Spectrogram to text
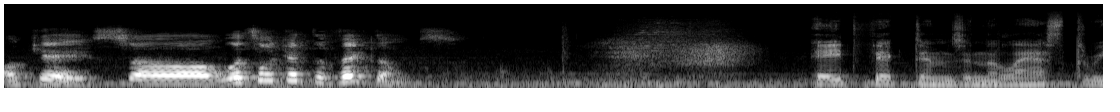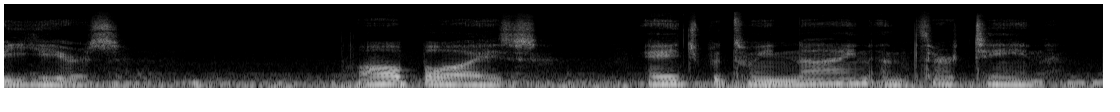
Okay, so let's look at the victims. Eight victims in the last three years. All boys, aged between 9 and 13.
